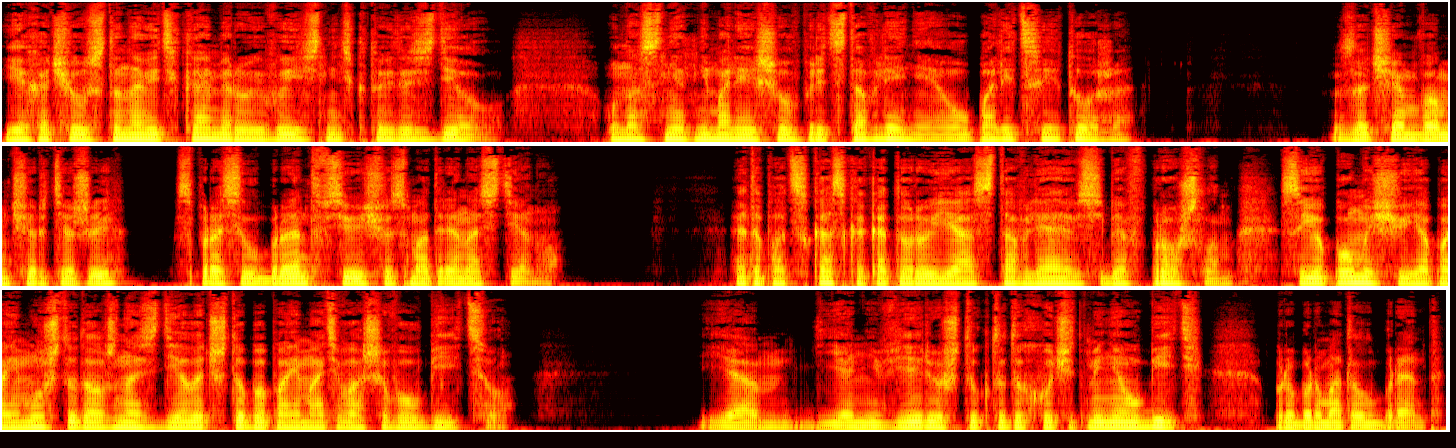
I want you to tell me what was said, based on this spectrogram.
Я хочу установить камеру и выяснить, кто это сделал. У нас нет ни малейшего представления, у полиции тоже. Зачем вам чертежи? — спросил Брент, все еще смотря на стену. «Это подсказка, которую я оставляю себе в прошлом. С ее помощью я пойму, что должна сделать, чтобы поймать вашего убийцу». «Я... я не верю, что кто-то хочет меня убить», — пробормотал Брент.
